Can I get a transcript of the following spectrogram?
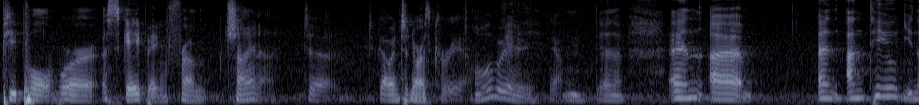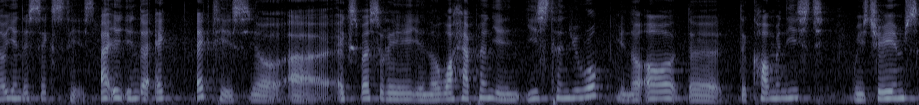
people were escaping from China to, to go into North Korea. Oh, really? Yeah. Mm, yeah. And um, and until you know in the 60s, uh, in the 80s, you know, uh, especially you know what happened in Eastern Europe, you know, all the the communist regimes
